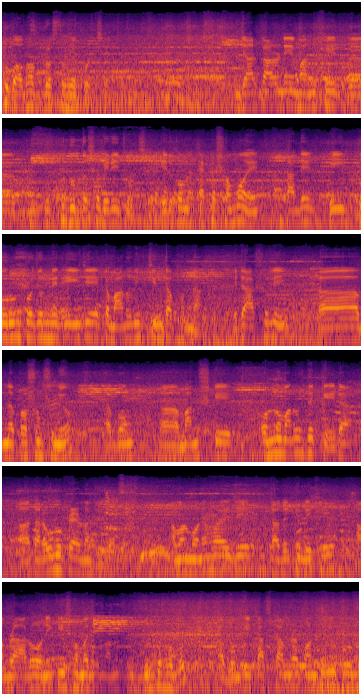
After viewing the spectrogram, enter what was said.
খুব অভাবগ্রস্ত হয়ে পড়ছে। যার কারণে মানুষের দুঃখ দুর্দশা বেড়েই চলছে। এরকম একটা সময়ে তাদের এই তরুণ প্রজন্মের এই যে একটা মানবিক চিন্তা ভাবনা এটা আসলেই প্রশংসনীয় এবং মানুষকে, অন্য মানুষদেরকে এটা তারা অনুপ্রেরণা যোগাবে আমার মনে হয় যে তাদেরকে দেখে আমরা আরও অনেকেই সমাজের উদ্বুদ্ধ হব এবং এই কাজটা আমরা কন্টিনিউ করব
